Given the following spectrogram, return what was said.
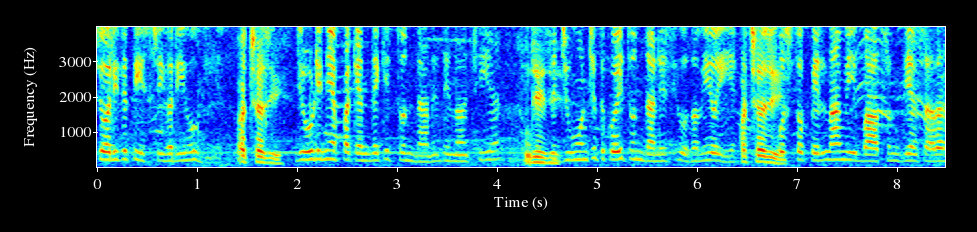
ਚੋਰੀ ਤੇ ਤੀਸਰੀ ਵਾਰੀ ਹੋ ਗਈ ਹੈ। ਅੱਛਾ ਜੀ। ਜ਼ਰੂਰੀ ਨਹੀਂ ਆਪਾਂ ਕਹਿੰਦੇ ਕਿ ਧੁੰਦਾਂ ਦੇ ਦਿਨਾਂ 'ਚ ਹੀ ਹੈ। ਜੀ ਤੇ ਜੀ। ਜੂਨ 'ਚ ਤਾਂ ਕੋਈ ਧੁੰਦਾਂ ਨਹੀਂ ਸੀ ਉਦੋਂ ਵੀ ਹੋਈ ਹੈ। ਅੱਛਾ ਜੀ। ਉਸ ਤੋਂ ਪਹਿਲਾਂ ਵੀ ਬਾਥਰੂਮ ਦੀਆਂ ਸਾਰਾ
